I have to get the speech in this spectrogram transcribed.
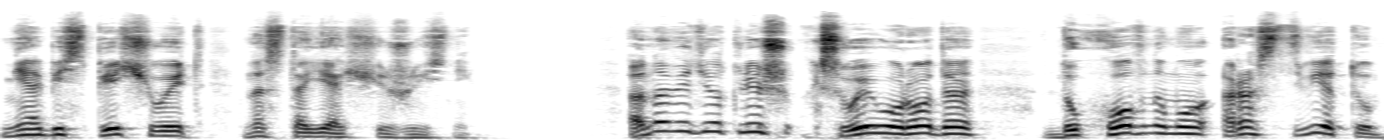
не обеспечивает настоящей жизни. Оно ведет лишь к своего рода духовному расцвету,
